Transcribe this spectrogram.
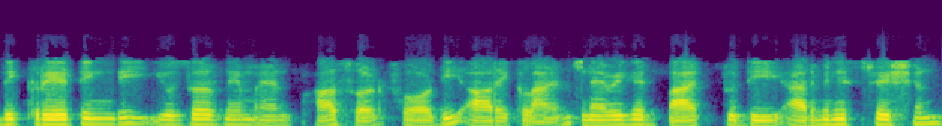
the creating the username and password for the RA clients. Navigate back to the administration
